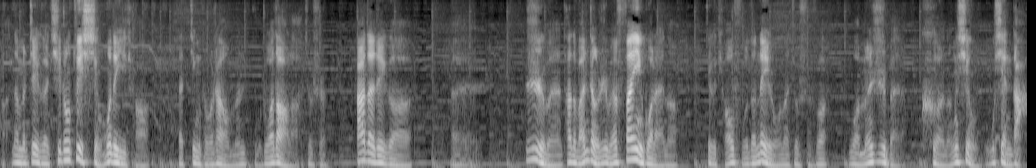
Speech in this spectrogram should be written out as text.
啊。那么这个其中最醒目的一条，在镜头上我们捕捉到了，就是它的这个呃日文，它的完整日文翻译过来呢，这个条幅的内容呢，就是说我们日本可能性无限大。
